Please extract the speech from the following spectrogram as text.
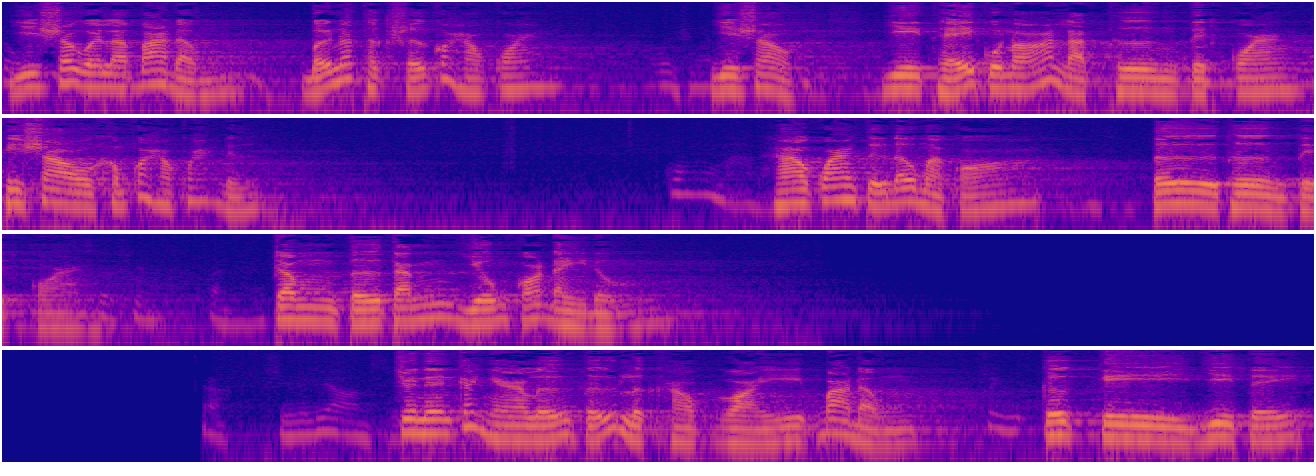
Vì sao gọi là ba động? Bởi nó thật sự có hào quang. Vì sao? Vì thể của nó là thường tịch quang, Thì sao không có hào quang được? Hào quang từ đâu mà có? Từ thường tịch quang. Trong tự tánh vốn có đầy đủ. Cho nên các nhà lượng tử lực học gọi ba động Cực kỳ di tế.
